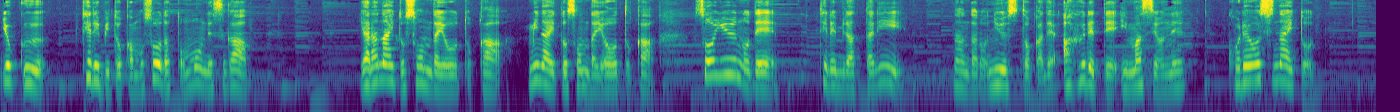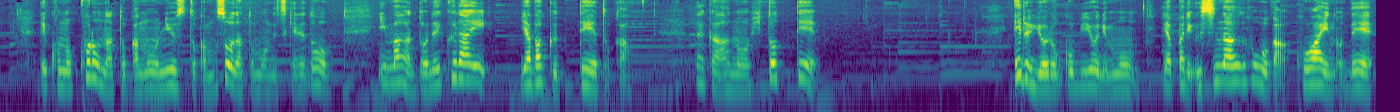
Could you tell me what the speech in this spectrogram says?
よくテレビとかもそうだと思うんですがやらないと損だよとか見ないと損だよとかそういうのでテレビだったりなんだろうニュースとかで溢れていますよね。これをしないとでこのコロナとかのニュースとかもそうだと思うんですけれど今どれくらいやばくってとかなんかあの人って得る喜びよりもやっぱり失う方が怖いので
